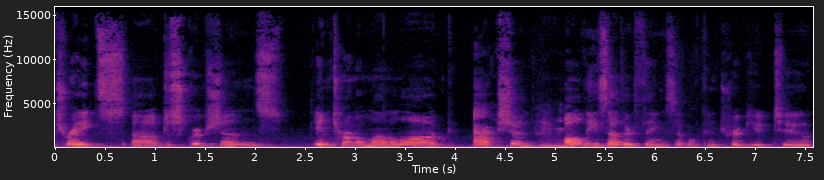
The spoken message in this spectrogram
traits, uh, descriptions, internal monologue, action, mm-hmm. all these other things that will contribute to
